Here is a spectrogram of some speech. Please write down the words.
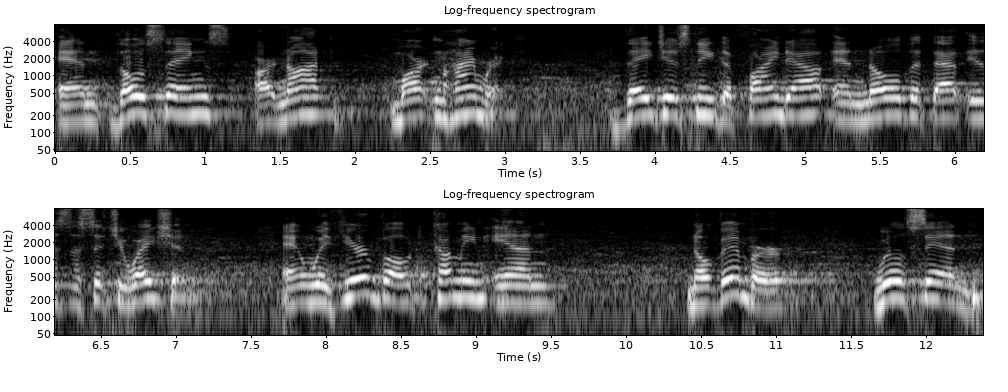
and those things are not Martin Heinrich. They just need to find out and know that that is the situation. And with your vote coming in November, we'll send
